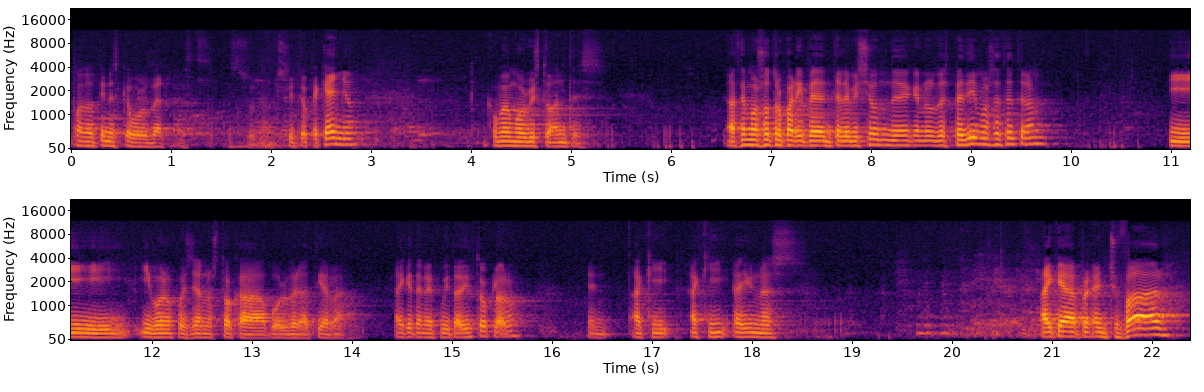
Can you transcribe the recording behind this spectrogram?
cuando tienes que volver. Es un sitio pequeño, como hemos visto antes. Hacemos otro paripé en televisión de que nos despedimos, etcétera. Y, y bueno, pues ya nos toca volver a tierra. Hay que tener cuidadito, claro. En, aquí, aquí hay unas... Hay que enchufar.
